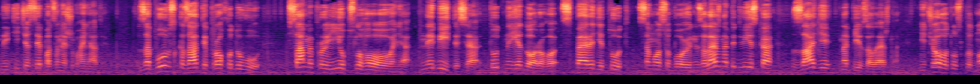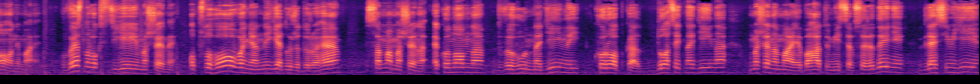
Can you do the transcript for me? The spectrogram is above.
не ті часи, пацани, щоб ганяти. Забув сказати про ходову, саме про її обслуговування. Не бійтеся, тут не є дорого. Спереді тут, само собою, незалежна підвізка, ззаді напівзалежна. Нічого тут складного немає. Висновок з цієї машини: обслуговування не є дуже дороге. Сама машина економна, двигун надійний, коробка досить надійна. Машина має багато місця всередині для сім'ї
